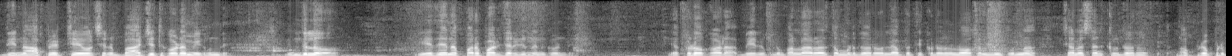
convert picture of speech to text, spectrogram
దీన్ని ఆపరేట్ చేయవలసిన బాధ్యత కూడా మీకు ఉంది. ఇందులో ఏదైనా పొరపాటు జరిగిందనుకోండి ఎక్కడో కూడా మీరు ఇప్పుడు పల్లారాజు తమ్ముడు ద్వారా లేకపోతే ఇక్కడ ఉన్న లోకల్ మీకున్న చాలా సర్కిల్ ద్వారా అప్పుడప్పుడు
